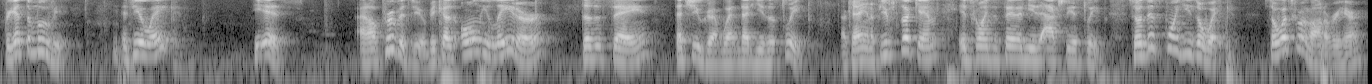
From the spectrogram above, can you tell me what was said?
Forget the movie. Is he awake? He is. And I'll prove it to you, because only later does it say that, she, that he's asleep. Okay? In a few psukim, it's going to say that he's actually asleep. So at this point, he's awake. So what's going on over here?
